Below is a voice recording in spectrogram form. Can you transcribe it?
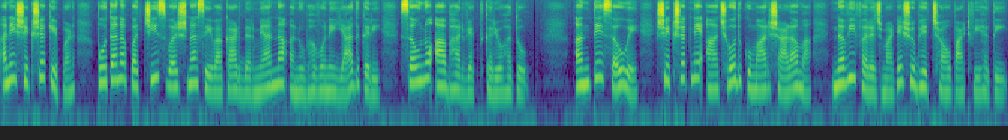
અને શિક્ષકે પણ પોતાના પચ્ચીસ વર્ષના સેવાકાળ દરમિયાનના અનુભવોને યાદ કરી સૌનો આભાર વ્યક્ત કર્યો હતો. અંતે સૌએ શિક્ષકને આછોદ કુમાર શાળામાં નવી ફરજ માટે શુભેચ્છાઓ પાઠવી હતી.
